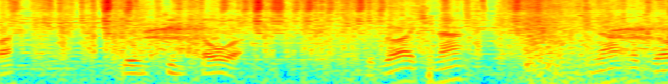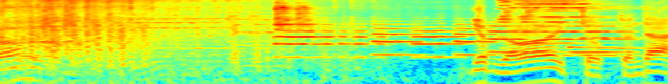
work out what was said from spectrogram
วะลุงกินโตอะเรียบร้อยชนะชนะเรียบร้อย เรียบร้อยจบจนได้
